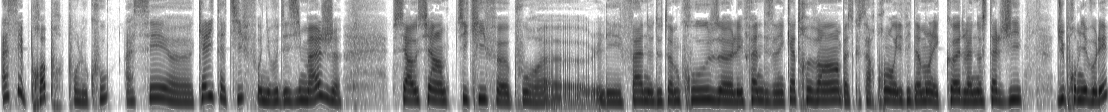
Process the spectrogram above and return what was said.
assez propre, pour le coup, assez euh, qualitatif au niveau des images. C'est aussi un petit kiff pour euh, les fans de Tom Cruise, les fans des années 80, parce que ça reprend évidemment les codes, la nostalgie du premier volet.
